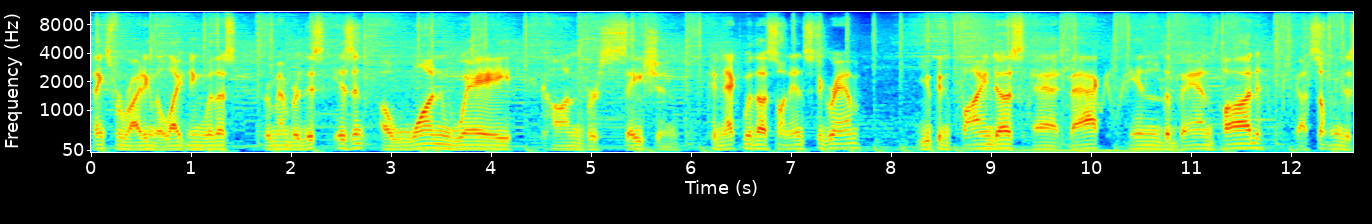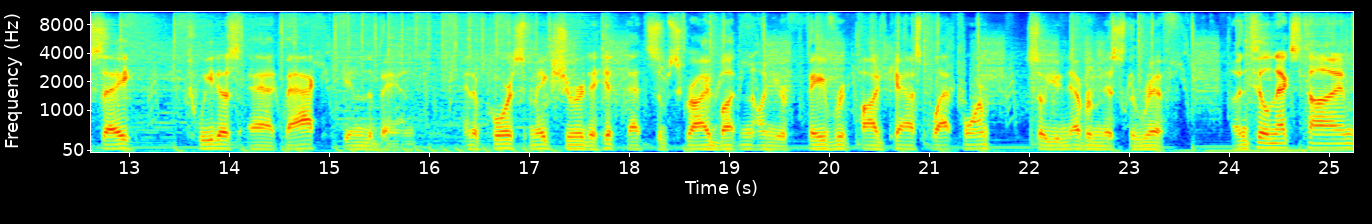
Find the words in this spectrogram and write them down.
Thanks for riding the lightning with us. Remember, this isn't a one way conversation. Connect with us on Instagram. You can find us at Back in the Band Pod. Got something to say? Tweet us at Back in the Band. And of course, make sure to hit that subscribe button on your favorite podcast platform so you never miss the riff. Until next time,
